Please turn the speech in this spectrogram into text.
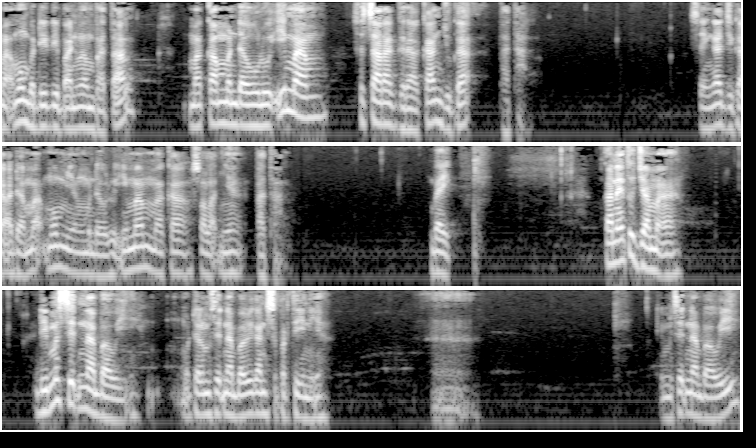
makmum berdiri di depan imam batal, maka mendahului imam secara gerakan juga batal. Sehingga jika ada makmum yang mendahului imam, maka sholatnya batal. Baik. Karena itu jamaah di Masjid Nabawi. Model Masjid Nabawi kan seperti ini ya. Di Masjid Nabawi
